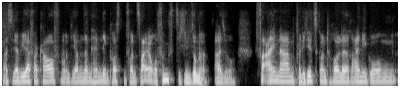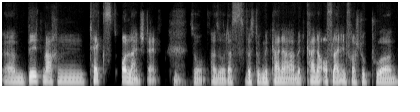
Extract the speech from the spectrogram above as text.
was sie dann wieder verkaufen und die haben dann Handlingkosten von 2,50 Euro in Summe. Also Vereinnahmen, Qualitätskontrolle, Reinigung, ähm, Bild machen, Text online stellen. So, also das wirst du mit keiner, mit keiner Offline-Infrastruktur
